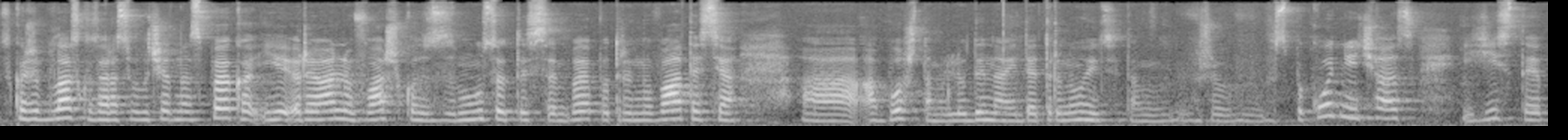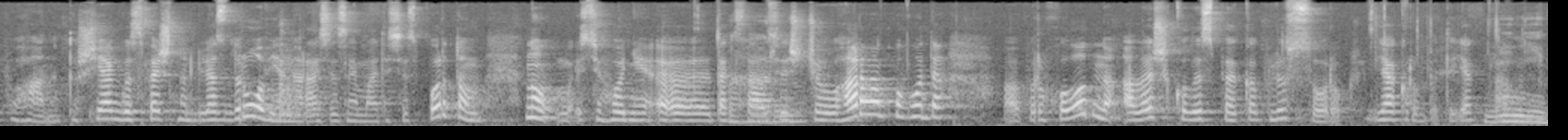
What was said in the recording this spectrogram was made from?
Скажіть, будь ласка, зараз величезна спека, і реально важко змусити себе потренуватися, або ж там людина йде, тренується там вже в спекотній час і їй стає погано. Тож як безпечно для здоров'я наразі займатися спортом? Ну сьогодні е, так сталося, що гарна погода, прохолодно, але ж коли спека плюс 40. Як робити? Як Ні, ні,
